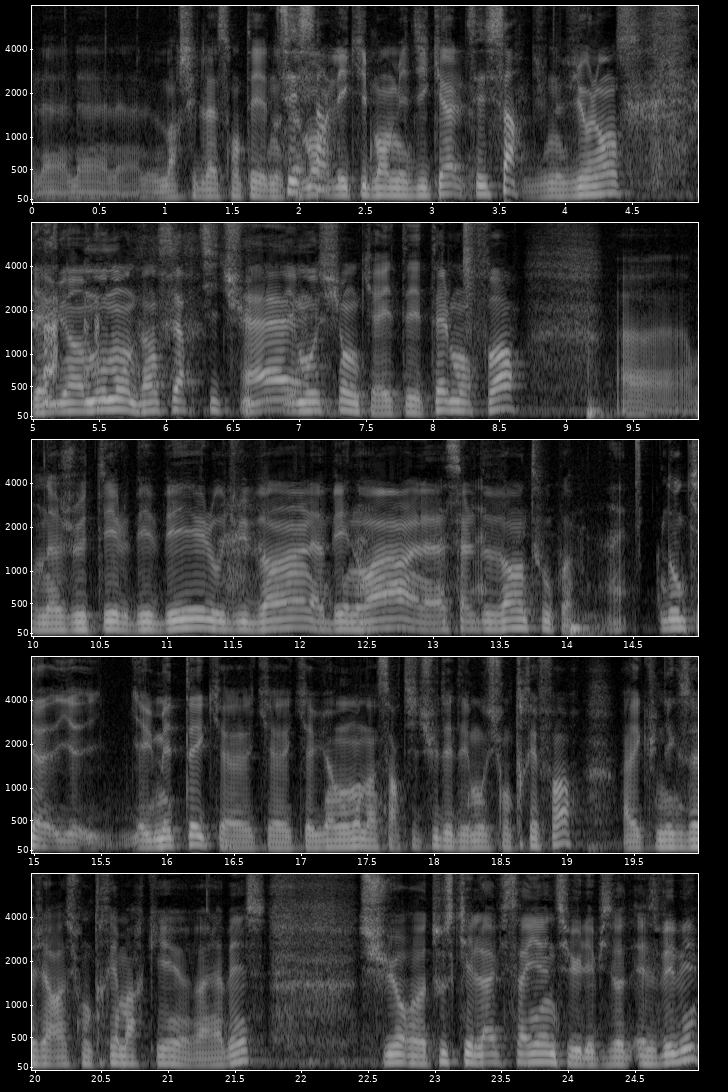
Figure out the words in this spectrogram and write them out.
le marché de la santé, notamment l'équipement médical, c'est ça, d'une violence. Il y a eu un moment d'incertitude, ah d'émotion qui a été tellement fort euh, on a jeté le bébé, l'eau du bain, la baignoire, la salle de bain, tout quoi. Donc il y, a eu Medtech qui a, qui a, eu un moment d'incertitude et d'émotion très fort, avec une exagération très marquée euh, à la baisse. Sur euh, tout ce qui est life science, il y a eu l'épisode SVB,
